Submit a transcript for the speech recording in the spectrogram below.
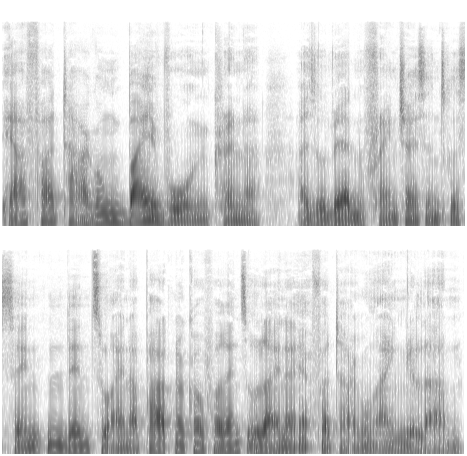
ERFA-Tagung beiwohnen könne. Also werden Franchise-Interessenten denn zu einer Partnerkonferenz oder einer ERFA-Tagung eingeladen?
